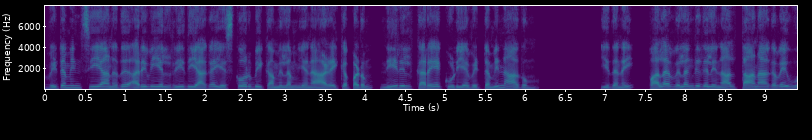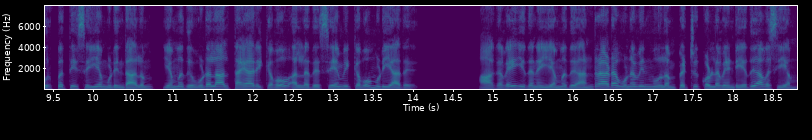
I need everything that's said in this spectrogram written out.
விட்டமின் சியானது அறிவியல் ரீதியாக எஸ்கோர்பிக் அமிலம் என அழைக்கப்படும் நீரில் கரையக்கூடிய விட்டமின் ஆகும். இதனை பல விலங்குகளினால் தானாகவே உற்பத்தி செய்ய முடிந்தாலும் எமது உடலால் தயாரிக்கவோ அல்லது சேமிக்கவோ முடியாது. ஆகவே இதனை எமது அன்றாட உணவின் மூலம் பெற்றுக்கொள்ள வேண்டியது அவசியம்.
